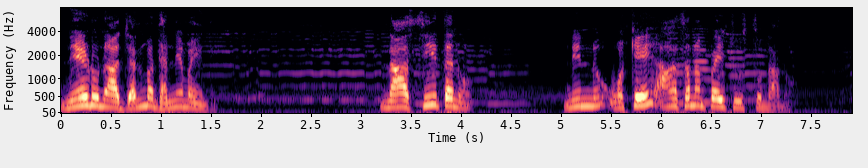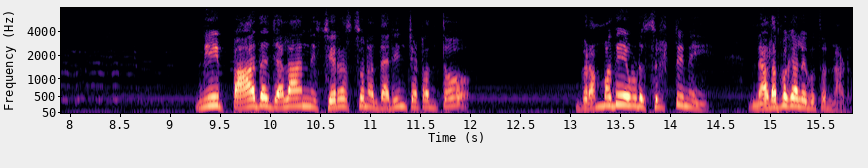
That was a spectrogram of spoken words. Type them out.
నేడు నా జన్మ ధన్యమైంది. నా సీతను నిన్ను ఒకే ఆసనంపై చూస్తున్నాను. నీ పాద జలాన్ని శిరస్సున ధరించటంతో బ్రహ్మదేవుడు సృష్టిని నడపగలుగుతున్నాడు.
